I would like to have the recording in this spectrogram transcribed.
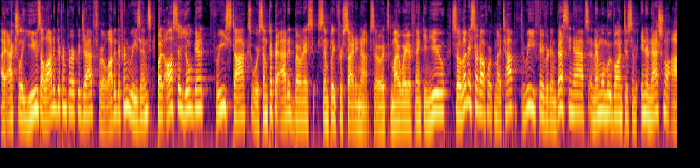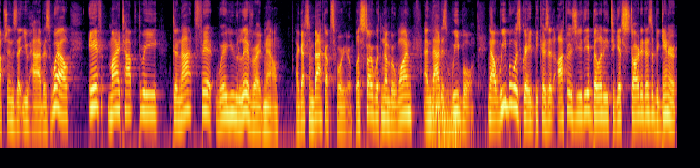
I actually use a lot of different brokerage apps for a lot of different reasons, but also you'll get free stocks or some type of added bonus simply for signing up. So it's my way of thanking you. So let me start off with my top three favorite investing apps, and then we'll move on to some international options that you have as well if my top three do not fit where you live right now. I got some backups for you. Let's start with number one, and that is Webull. Now, Webull is great because it offers you the ability to get started as a beginner,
